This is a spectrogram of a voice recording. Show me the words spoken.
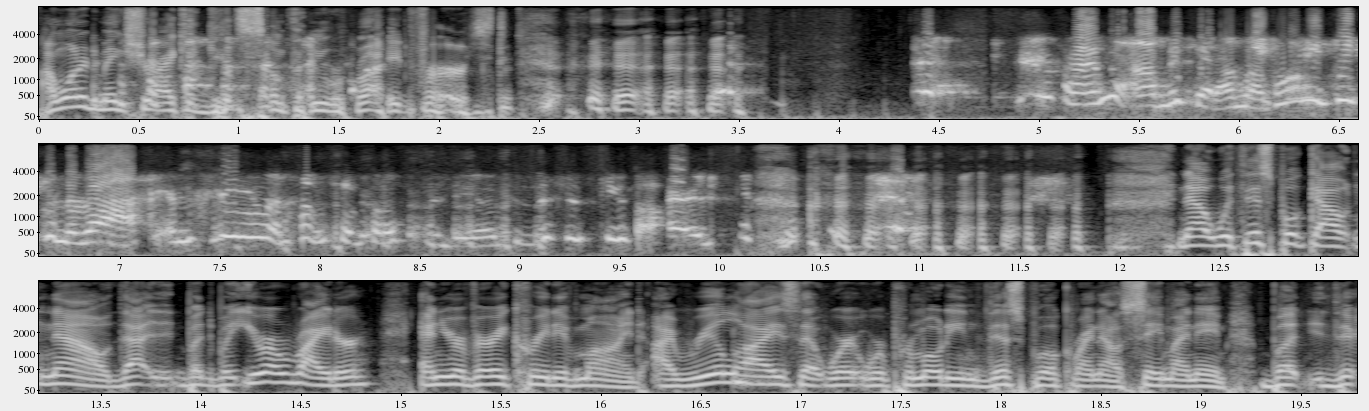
I wanted to make sure I could get something right first. I'm the opposite. I'm like, let me take in the back and see what I'm supposed to do because this is too hard. Now, with this book out now, that but but you're a writer and you're a very creative mind. I realize that we're we're promoting this book right now. Say my name, but there,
